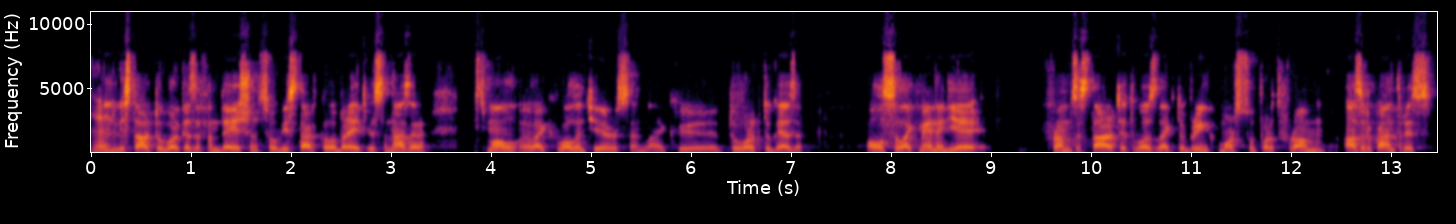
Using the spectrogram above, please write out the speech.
And we start to work as a foundation so we start collaborate with another small uh, like volunteers and like uh, to work together. Also like main idea from the start it was like to bring more support from other countries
